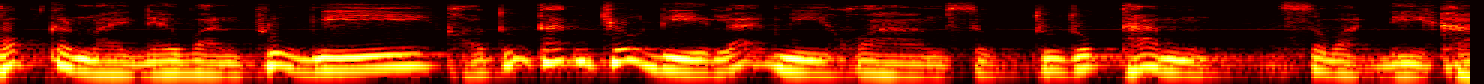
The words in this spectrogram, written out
พบกันใหม่ในวันพรุ่งนี้ขอทุกท่านโชคดีและมีความความสุขทุกๆท่าน สวัสดีครับ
